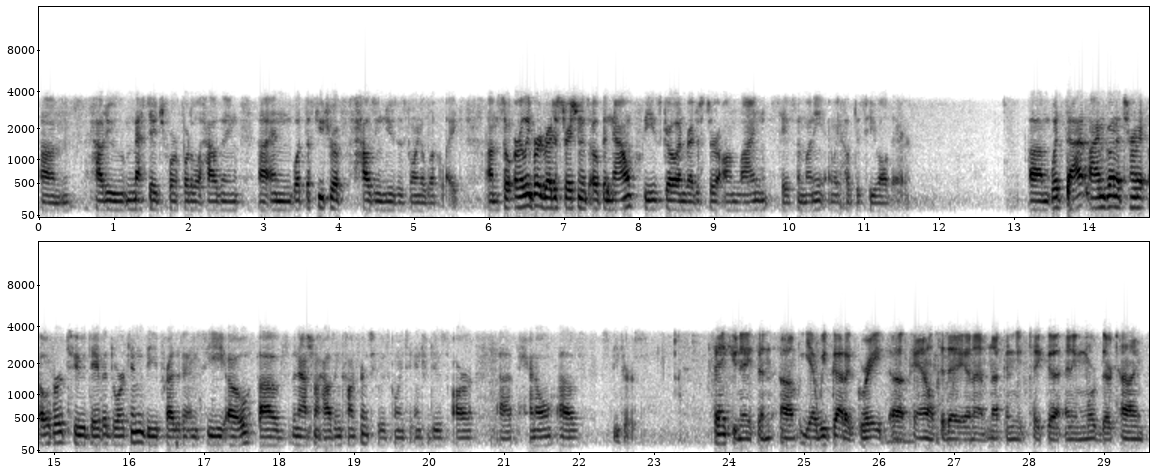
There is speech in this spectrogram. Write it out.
um, how to message for affordable housing, and what the future of housing news is going to look like. Um, so early bird registration is open now. Please go and register online, save some money, and we hope to see you all there. Um, with that, I'm going to turn it over to David Dworkin, the President and CEO of the National Housing Conference, who is going to introduce our uh, panel of speakers. Thank you, Nathan. Um, yeah, we've got a great uh, panel today, and I'm not going to take uh, any more of their time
